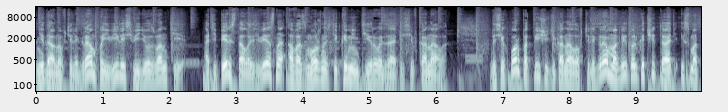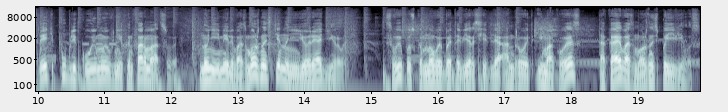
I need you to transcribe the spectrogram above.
Недавно в Telegram появились видеозвонки, а теперь стало известно о возможности комментировать записи в каналах. До сих пор подписчики каналов Telegram могли только читать и смотреть публикуемую в них информацию, но не имели возможности на нее реагировать. С выпуском новой бета-версии для Android и macOS такая возможность появилась.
